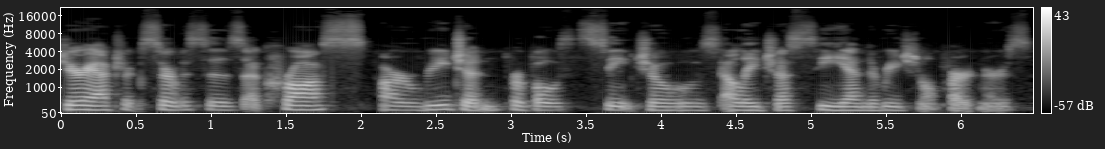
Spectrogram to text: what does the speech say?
geriatric services across our region for both St. Joe's, LHSC, and the regional partners.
